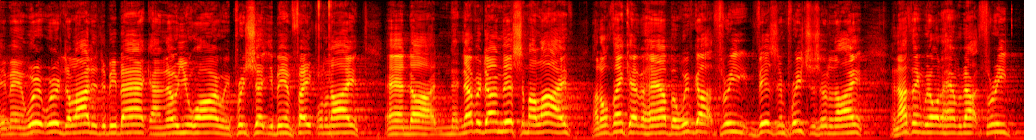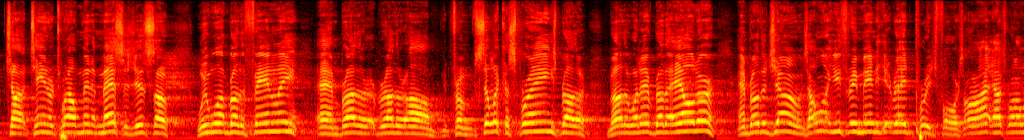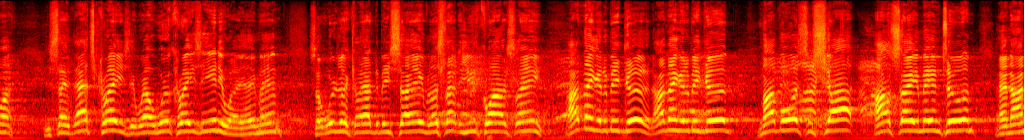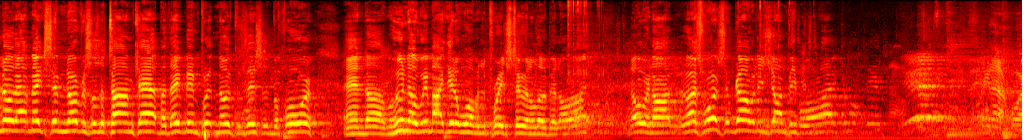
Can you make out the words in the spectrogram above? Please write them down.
Amen. We're, we're delighted to be back. I know you are. We appreciate you being faithful tonight. And uh, never done this in my life. I don't think I ever have, but we've got three visiting preachers here tonight. And I think we ought to have about three to 10 or 12 minute messages. So we want Brother Finley and Brother, brother um, from Silica Springs, Brother, Brother whatever, Brother Elder, and Brother Jones. I want you three men to get ready to preach for us. All right? That's what I want. You say, that's crazy. Well, we're crazy anyway, amen? So we're just glad to be saved. Let's let the youth choir sing. I think it'll be good. I think it'll be good. My voice is shot. I'll say amen to them. And I know that makes them nervous as a tomcat, but they've been put in those positions before. And uh, who knows, we might get a woman to preach to in a little bit, all right? No, we're not. Let's worship God with these young people, all right? Come on, kids. Bring it out, boy.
